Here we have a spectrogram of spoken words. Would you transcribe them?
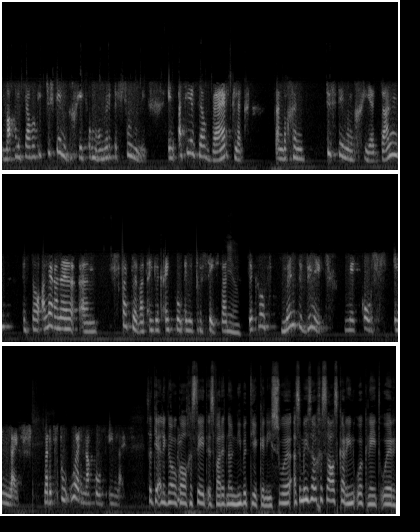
mag hulle self ook nie toestemming gee om honger te voel nie. En as jy jouself werklik kan begin toestemming gee, dan is daar allerlei ehm um, skatte wat eintlik uitkom in die proses wat ja. dit kos min te doen het met kos en lyf. Maar dit spoel oor na kos en lyf. So jy eintlik nou ook al gesê het is wat dit nou nie beteken nie. So as 'n mens nou gesels Karin ook net oor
